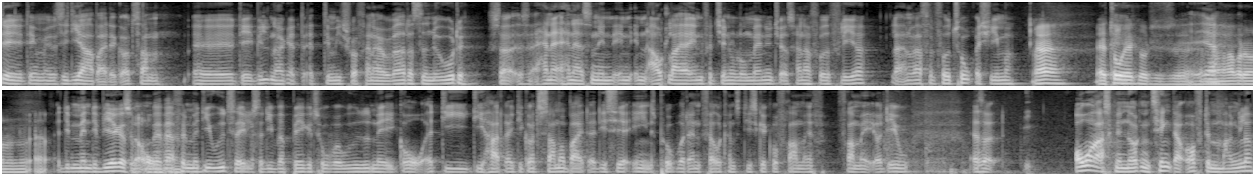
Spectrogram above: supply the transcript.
Det, det kan man sige, de har arbejdet godt sammen. Øh, det er vildt nok, at, at Dimitrov, han har jo været der siden 8, så altså, han, er, han er sådan en, en, en outlier inden for general managers. Han har fået flere, eller han har i hvert fald fået to regimer. Ja, ja. Ja, to head coaches, øh, han Ja. har arbejdet under nu. Ja. Det, men det virker som, om, i hvert fald med de udtalelser, de var begge to var ude med i går, at de, de har et rigtig godt samarbejde, og de ser ens på, hvordan Falcons de skal gå fremad. fremad. Og det er jo altså, overraskende nok en ting, der ofte mangler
